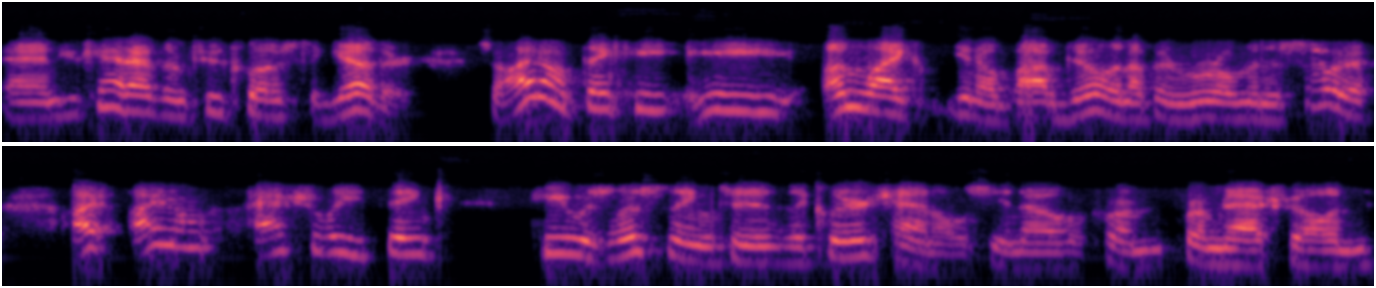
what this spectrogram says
and you can't have them too close together. So I don't think he he unlike you know Bob Dylan up in rural Minnesota, I I don't actually think he was listening to the clear channels, you know, from from Nashville and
